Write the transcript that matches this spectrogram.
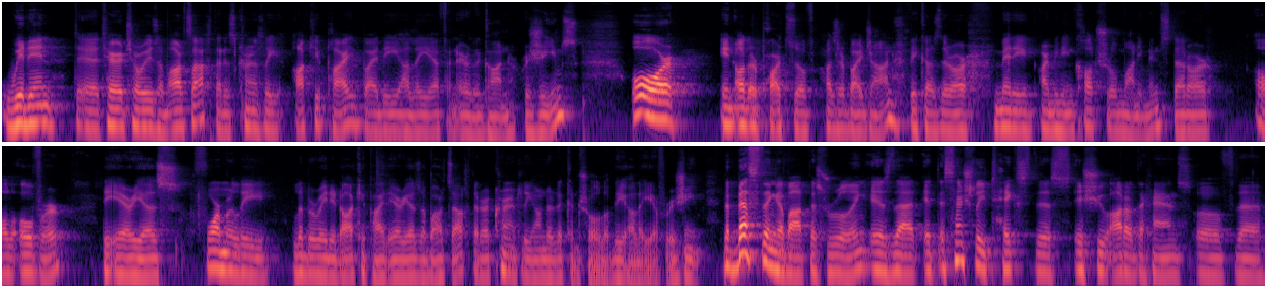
within the territories of Artsakh that is currently occupied by the Aliyev and Erdogan regimes, or in other parts of Azerbaijan, because there are many Armenian cultural monuments that are all over the areas formerly liberated occupied areas of Artsakh that are currently under the control of the Aliyev regime. The best thing about this ruling is that it essentially takes this issue out of the hands of the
